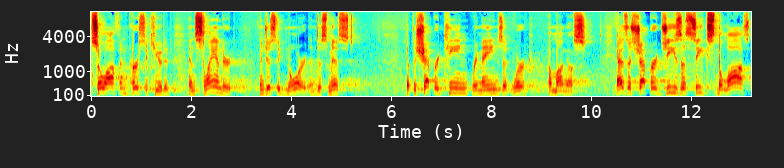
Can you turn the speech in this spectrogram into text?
so often persecuted and slandered and just ignored and dismissed. But the shepherd king remains at work among us. As a shepherd, Jesus seeks the lost,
